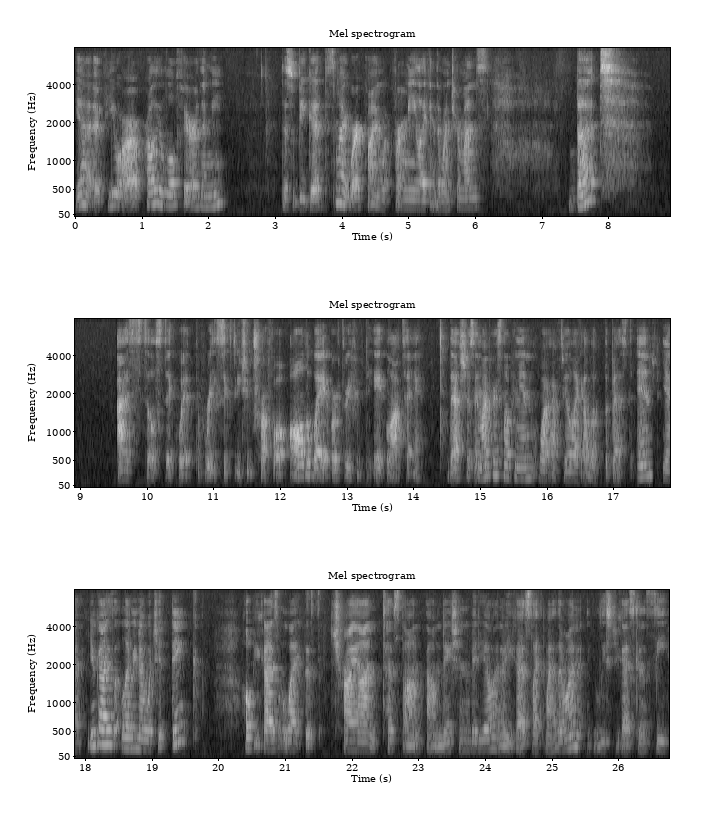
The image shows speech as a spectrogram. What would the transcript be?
yeah, if you are probably a little fairer than me, this would be good. This might work fine for me like in the winter months. But I still stick with 362 truffle all the way or 358 latte. That's just in my personal opinion what I feel like I look the best in. Yeah, you guys let me know what you think. Hope you guys like this try on test on foundation video. I know you guys like my other one. At least you guys can see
